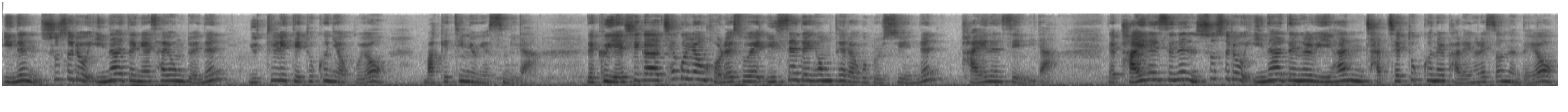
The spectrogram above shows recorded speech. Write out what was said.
이는 수수료 인하 등에 사용되는 유틸리티 토큰이었고요. 마케팅용이었습니다. 네, 그 예시가 채굴형 거래소의 1세대 형태라고 볼 수 있는 바이낸스입니다. 네, 바이낸스는 수수료 인하 등을 위한 자체 토큰을 발행을 했었는데요.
